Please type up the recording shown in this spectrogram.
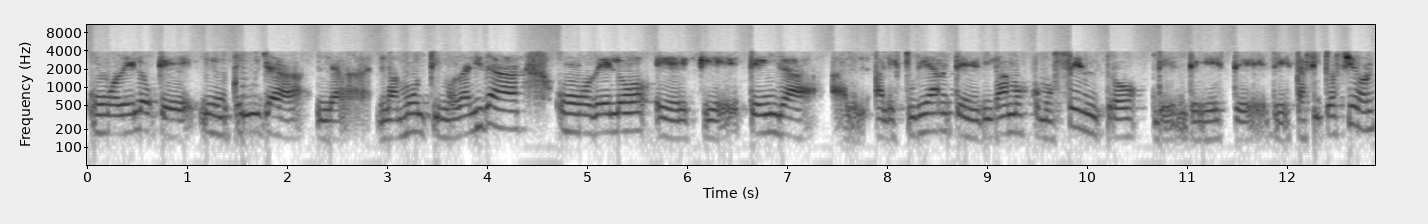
un modelo que incluya la, la multimodalidad, un modelo eh, que tenga al, al, estudiante, digamos, como centro de, de, este, de esta situación,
